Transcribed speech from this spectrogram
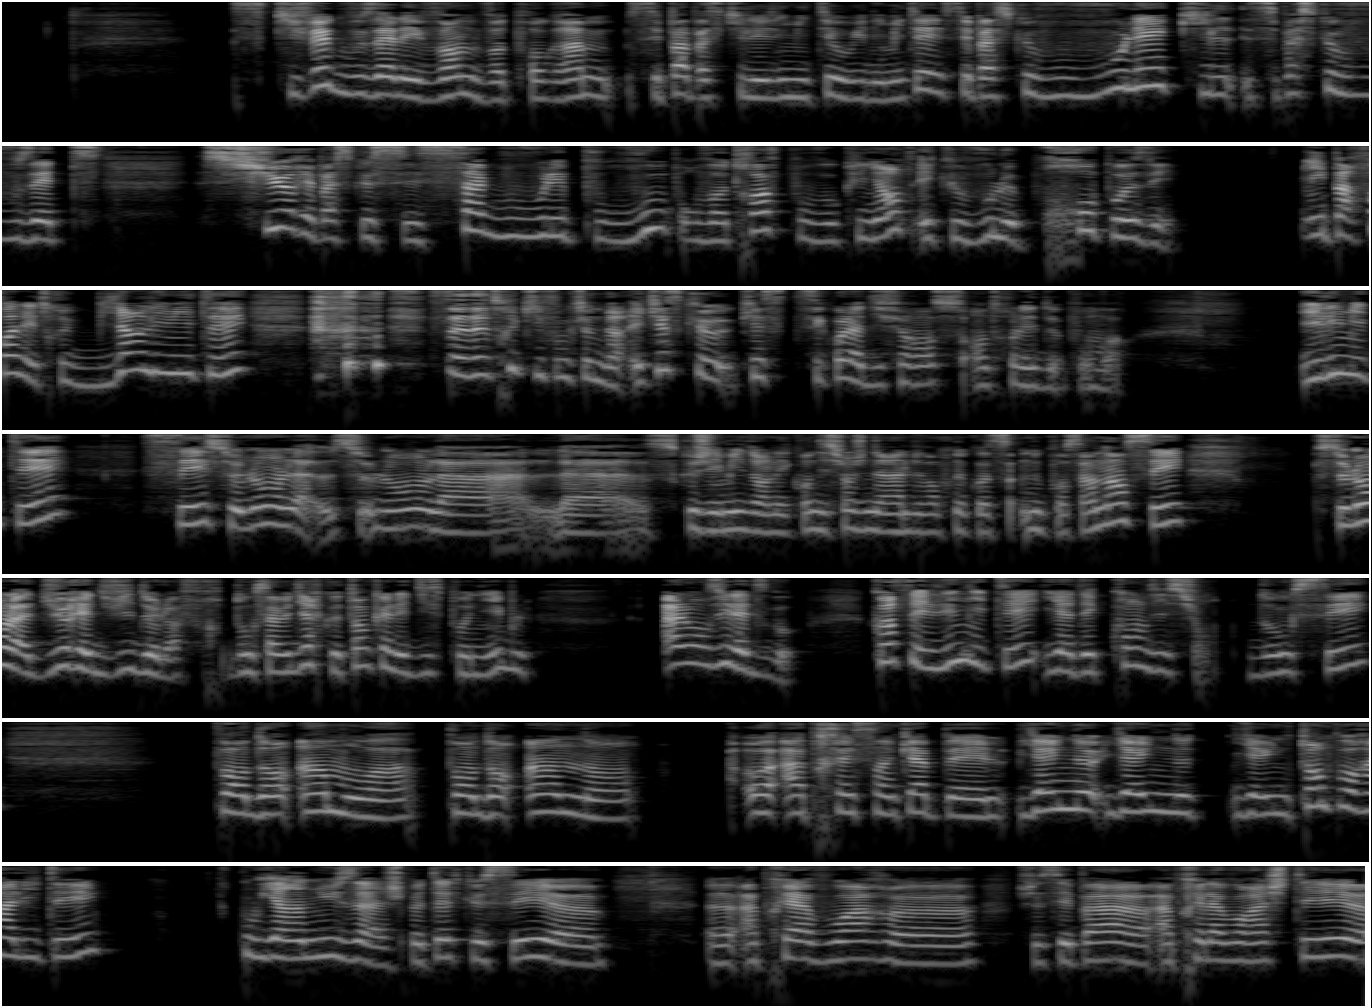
Ce qui fait que vous allez vendre votre programme, c'est pas parce qu'il est limité ou illimité, c'est parce que vous voulez qu'il c'est parce que vous êtes sûr et parce que c'est ça que vous voulez pour vous, pour votre offre, pour vos clientes et que vous le proposez. Et parfois des trucs bien limités, c'est des trucs qui fonctionnent bien. Et qu'est-ce que qu'est-ce c'est quoi la différence entre les deux pour moi? Illimité, c'est selon la selon la, ce que j'ai mis dans les conditions générales de vente nous concernant, c'est selon la durée de vie de l'offre. Donc ça veut dire que tant qu'elle est disponible, allons-y, let's go. Quand c'est limité, il y a des conditions. Donc c'est pendant un mois, pendant un an, après cinq appels. Il y a une, il y a une, il y a une temporalité où il y a un usage. Peut-être que c'est euh, euh, après avoir, euh, je sais pas, après l'avoir acheté,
